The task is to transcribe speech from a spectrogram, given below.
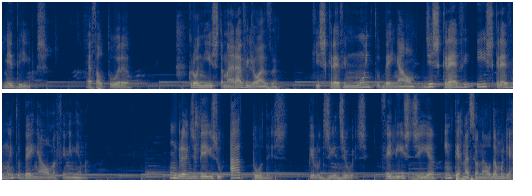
Medeiros, essa autora, cronista maravilhosa, que escreve muito bem a alma, descreve e escreve muito bem a alma feminina. Um grande beijo a todas pelo dia de hoje. Feliz Dia Internacional da Mulher.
